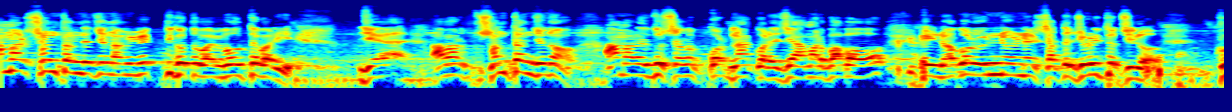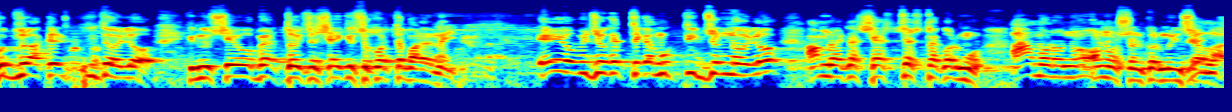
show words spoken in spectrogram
আমার সন্তানদের জন্য আমি ব্যক্তিগতভাবে বলতে পারি যে, আমার সন্তান যেন আমার দোষারোপ না করে, যে আমার বাবাও এই নগর উন্নয়নের সাথে জড়িত ছিল। ক্ষুদ্র আকৃতিতে হইল, কিন্তু সেও ব্যর্থ হয়েছে, সে কিছু করতে পারে নাই। এই অভিযোগের থেকে মুক্তির জন্য হইল, আমরা একটা শেষ চেষ্টা করব। আমর অনশন করব ইনশাল্লাহ।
